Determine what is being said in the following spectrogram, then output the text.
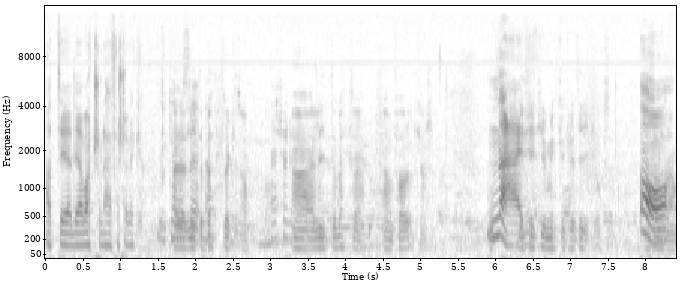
att det, det har varit så den här första veckan. Är det lite bättre, ja. äh, lite bättre än förut kanske? Nej. Vi fick ju mycket kritik också. Ja,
